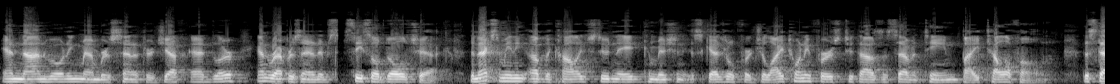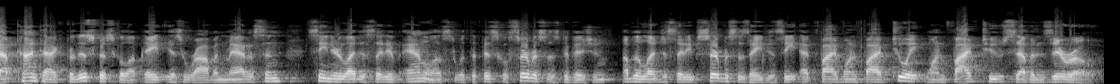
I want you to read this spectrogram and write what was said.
and non voting members Senator Jeff Edler and Representative Cecil Dolecheck. The next meeting of the College Student Aid Commission is scheduled for July 21st, 2017, by telephone. The staff contact for this fiscal update is Robin Madison, Senior Legislative Analyst with the Fiscal Services Division of the Legislative Services Agency at 515 281 5270.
